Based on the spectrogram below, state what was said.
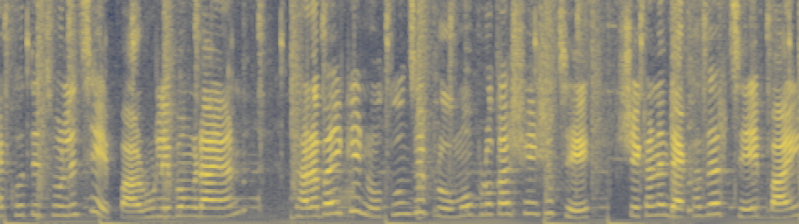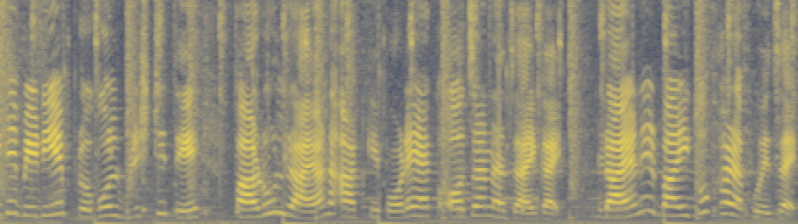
এক হতে চলেছে পারুল এবং রায়ান? ধারাবাহিকের নতুন যে প্রোমো প্রকাশ্যে এসেছে, সেখানে দেখা যাচ্ছে বাইরে বেরিয়ে প্রবল বৃষ্টিতে পারুল রায়ান আটকে পড়ে এক অজানা জায়গায়। রায়ানের বাইকও খারাপ হয়ে যায়।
